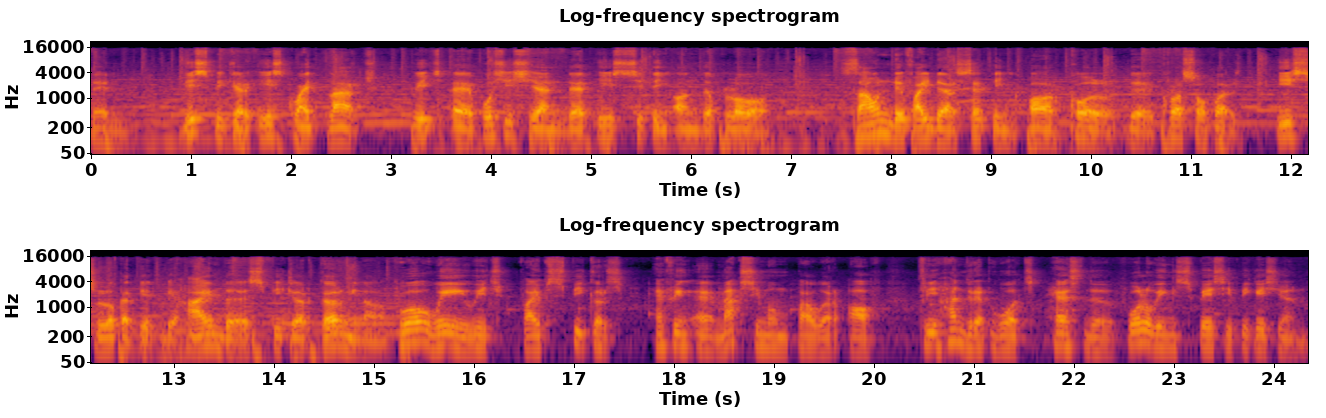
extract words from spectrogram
then. This speaker is quite large with a position that is sitting on the floor. Sound divider setting or called the crossover is located behind the speaker terminal. Four-way with five speakers having a maximum power of 300 watts has the following specification.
